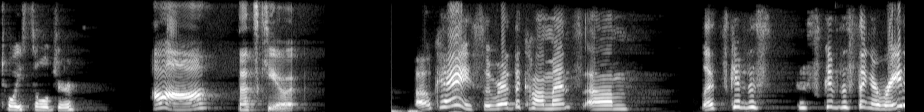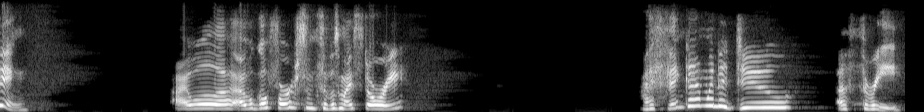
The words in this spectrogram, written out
toy soldier. Ah, that's cute. Okay, so read the comments. Um, let's give this let's give this thing a rating. I will uh, I will go first since it was my story. I think I'm gonna do a three,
